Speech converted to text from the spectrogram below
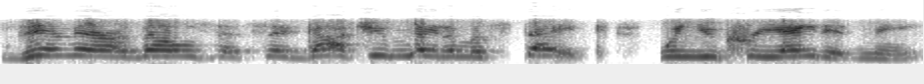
Then there are those that say, God, you made a mistake when you created me.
